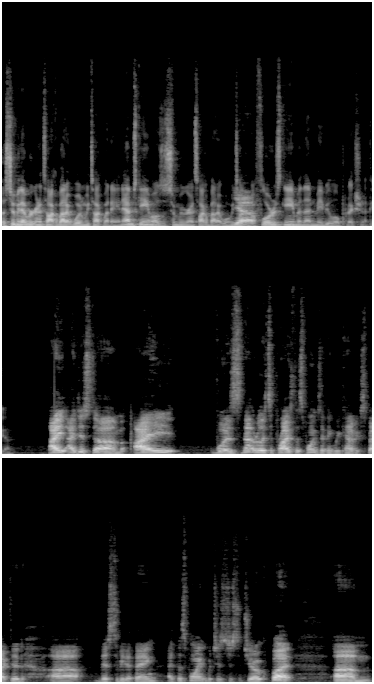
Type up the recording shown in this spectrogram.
assuming that we are going to talk about it when we talk about A and M's game. I was assuming we were going to talk about it when we Yeah. talk about Florida's game, and then maybe a little prediction at the end. I, I just um, I was not really surprised at this point because I think we kind of expected uh, this to be the thing at this point, which is just a joke. But um,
